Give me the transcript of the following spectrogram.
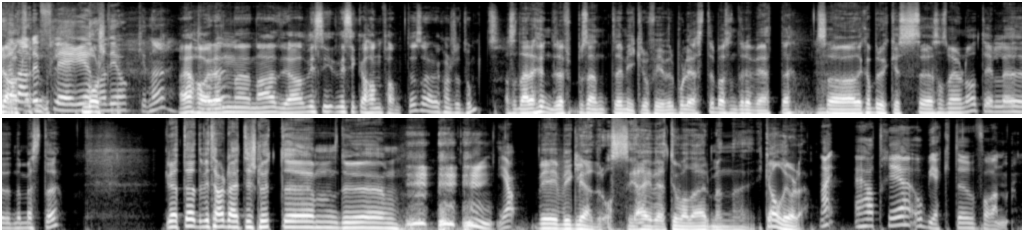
rak... Men er det flere igjen av de hokkene? Jeg har en, eh, nei, ja, hvis, hvis ikke han fant det, så er det kanskje tomt. Altså Der er 100 mikrofiber polyester, bare sånn at dere vet det. Så det kan brukes eh, sånn som jeg gjør nå, til eh, det meste. Grete, vi tar deg til slutt. Eh, Du, Ja. vi, vi gleder oss. Jeg vet jo hva det er, men eh, ikke alle gjør det. Nei, jeg har tre objekter foran meg.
